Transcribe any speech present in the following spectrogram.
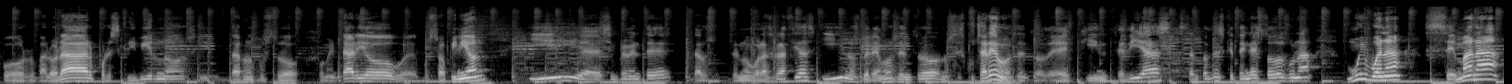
por valorar, por escribirnos y darnos vuestro comentario, eh, vuestra opinión. Y eh, simplemente daros de nuevo las gracias y nos veremos dentro, nos escucharemos dentro de 15 días. Hasta entonces, que tengáis todos una muy buena semana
